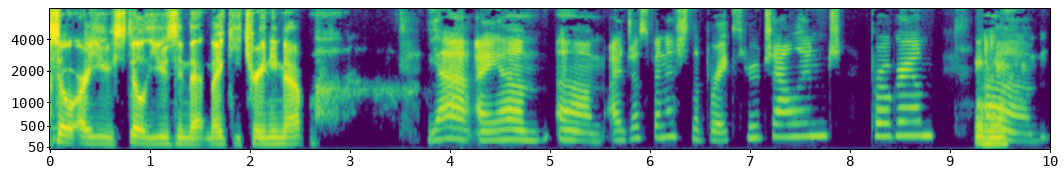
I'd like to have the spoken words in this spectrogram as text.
so are you still using that Nike training app? Yeah, I am. Um, I just finished the Breakthrough Challenge program. Mhm. Um,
